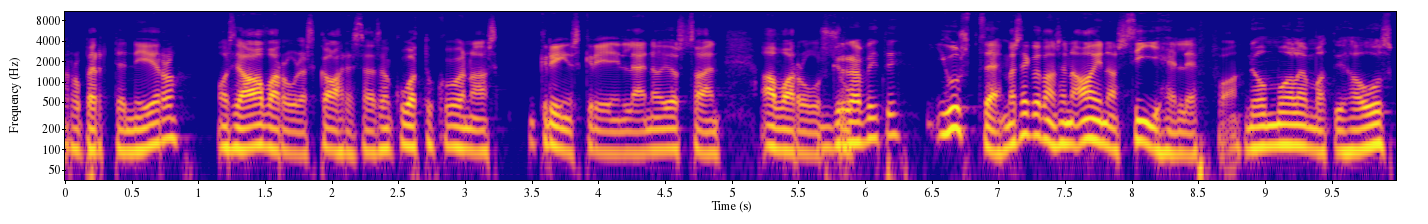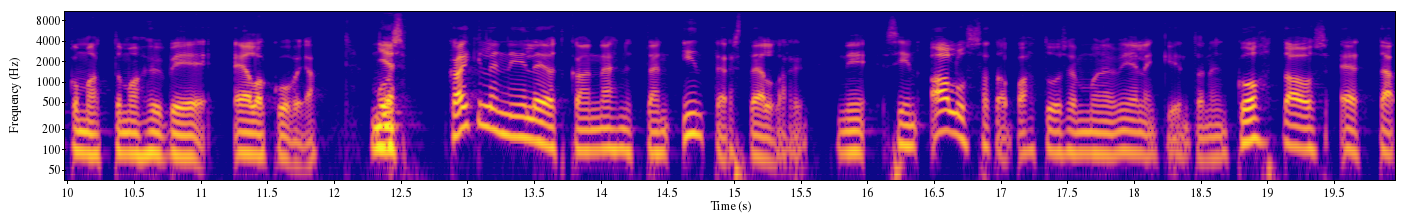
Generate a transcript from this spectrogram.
Robert De Niro? On siellä avaruudessa kahdessa ja se on kuvattu kokonaan green screenillä ja ne on jossain avaruus. Gravity? Just se, mä sekoitan sen aina siihen leffaan. Ne on molemmat ihan uskomattoman hyviä elokuvia. Mutta yes. kaikille niille, jotka on nähnyt tämän Interstellarin, niin siinä alussa tapahtuu semmoinen mielenkiintoinen kohtaus, että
